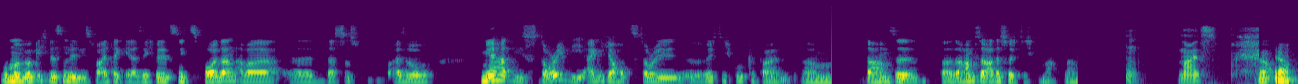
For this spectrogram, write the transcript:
wo man wirklich wissen will, wie es weitergeht. Also ich will jetzt nicht spoilern, aber äh, das ist, also mir hat die Story, die eigentliche Hauptstory, richtig gut gefallen. Ähm, da haben sie, da, da, haben sie alles richtig gemacht. Ne? Nice. Ja. ja.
